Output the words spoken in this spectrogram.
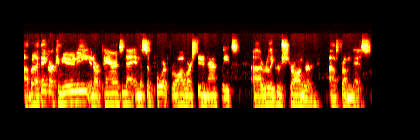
uh, but I think our community and our parents and that and the support for all of our student athletes uh, really grew stronger uh, from this.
